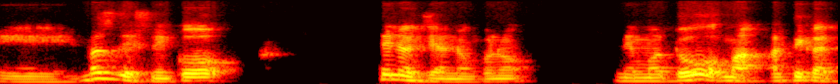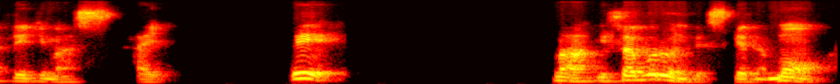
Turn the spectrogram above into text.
えー、まずですね、こう、手のひらのこの根元を、まあ、当てがっていきます。はい。で、まあ、揺さぶるんですけども、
